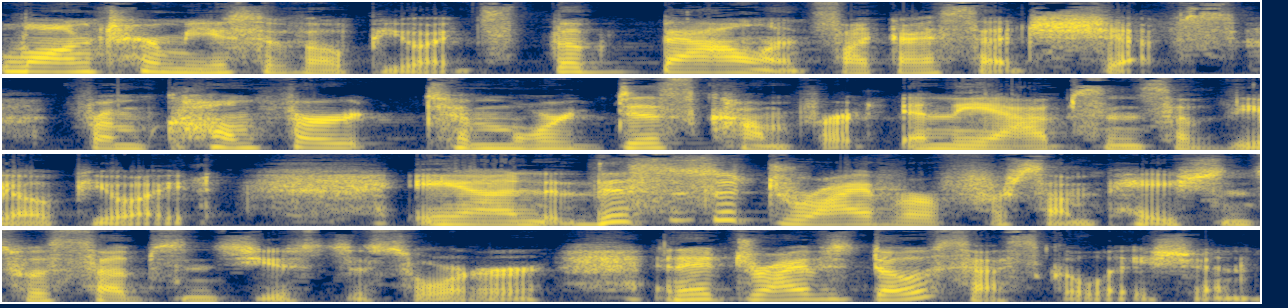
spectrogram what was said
long-term use of opioids, the balance, like I said, shifts from comfort to more discomfort in the absence of the opioid. And this is a driver for some patients with substance use disorder, and it drives dose escalation.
